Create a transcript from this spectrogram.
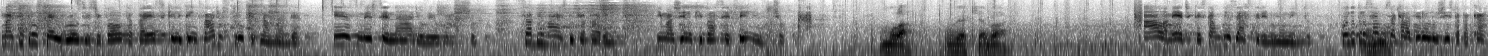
Mas se trouxer o Rhodes de volta, parece que ele tem vários truques na manga. Ex-mercenário, eu acho. Sabe mais do que aparenta. Imagino que vai ser bem útil. Vamos lá. Vamos ver aqui agora. A ala médica está um desastre no momento. Quando trouxermos aquela virologista para cá,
